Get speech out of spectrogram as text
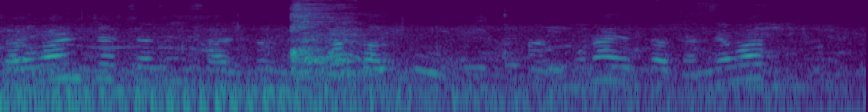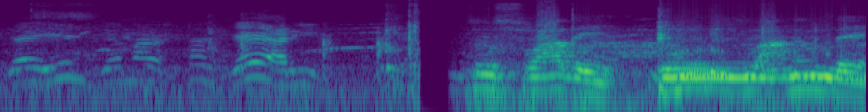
सर्वांच्या चरणी आणि पुन्हा एकदा धन्यवाद. जय हिंद जय महाराष्ट्र जय हरी. जो स्वाद आहे जो आनंद आहे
